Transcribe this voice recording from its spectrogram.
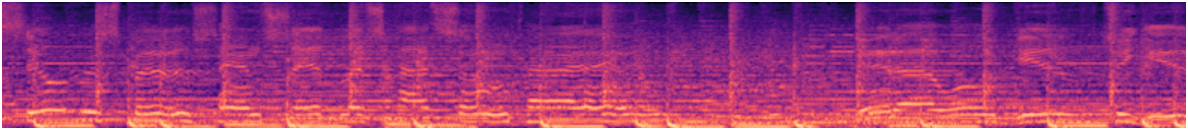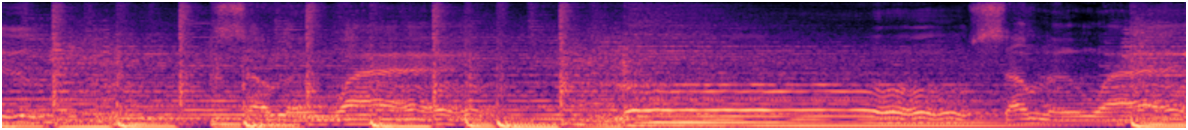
silver spurs and said, let's pass some time. Then I will give to you summer wine. Oh, summer wine.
